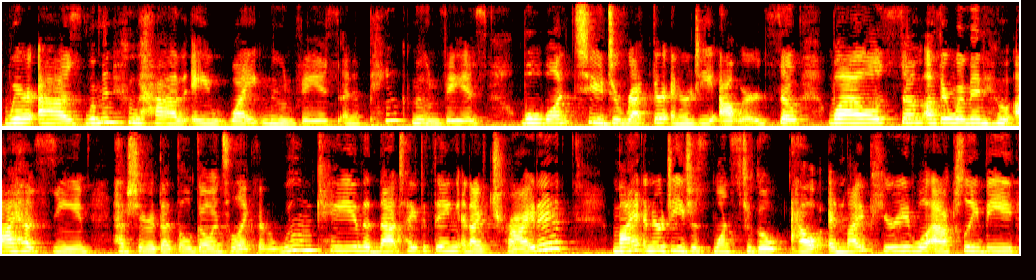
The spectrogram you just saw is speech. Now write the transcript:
Whereas women who have a white moon phase and a pink moon phase will want to direct their energy outwards. So while some other women who I have seen have shared that they'll go into like their womb cave and that type of thing, and I've tried it, my energy just wants to go out and my period will actually be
